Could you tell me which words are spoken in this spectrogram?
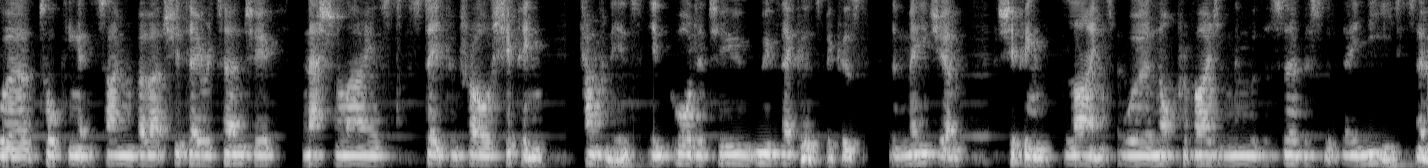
were talking at the time about should they return to nationalized state controlled shipping companies in order to move their goods because the major shipping lines were not providing them with the service that they need. So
